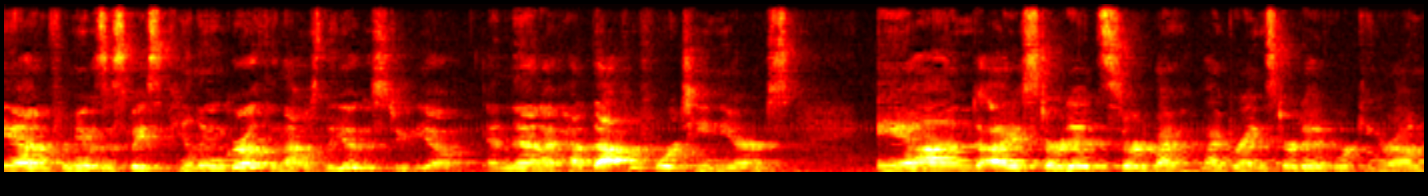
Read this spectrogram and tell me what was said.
And for me, it was a space of healing and growth, and that was the yoga studio. And then I've had that for 14 years, and I started started my, my brain started working around,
